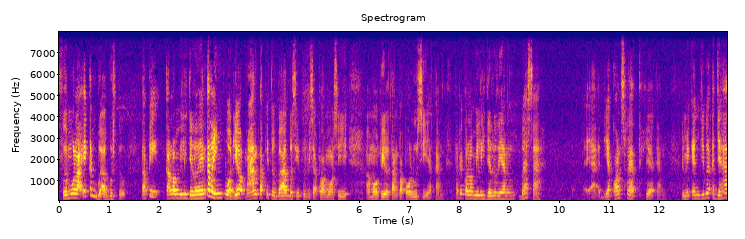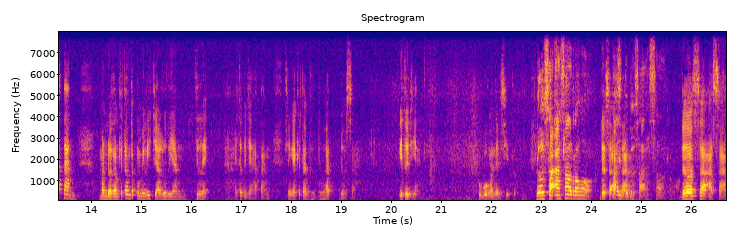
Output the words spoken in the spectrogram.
Formula E kan bagus tuh. Tapi kalau milih jalur yang kering, wah dia mantap itu, bagus itu bisa promosi uh, mobil tanpa polusi ya kan. Tapi kalau milih jalur yang basah, ya dia konslet ya kan. Demikian juga kejahatan mendorong kita untuk memilih jalur yang jelek. Nah, itu kejahatan sehingga kita berbuat dosa. Itu dia hubungannya di situ. Dosa asal Romo. Dosa Apa asal. itu dosa asal Romo? Dosa asal,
